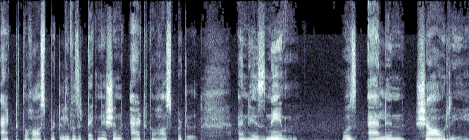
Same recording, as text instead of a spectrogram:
at the hospital. He was a technician at the hospital, and his name was Alan Showery.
